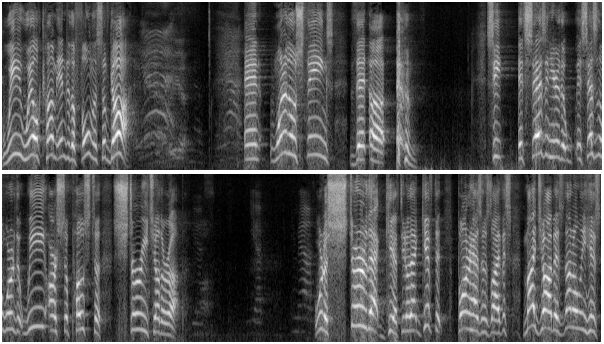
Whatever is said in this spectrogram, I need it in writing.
we will come into the fullness of God. And one of those things that, uh, see, it says in here that it says in the word that we are supposed to stir each other up. We're to stir that gift. You know, that gift that Bonner has in his life. It's my job as not only his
